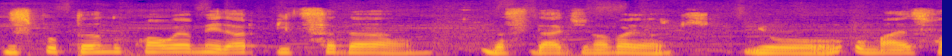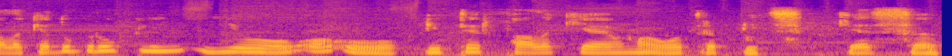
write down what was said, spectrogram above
disputando qual é a melhor pizza da, da cidade de Nova York. E o, o Miles fala que é do Brooklyn e o, o, o Peter fala que é uma outra pizza, que é essa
